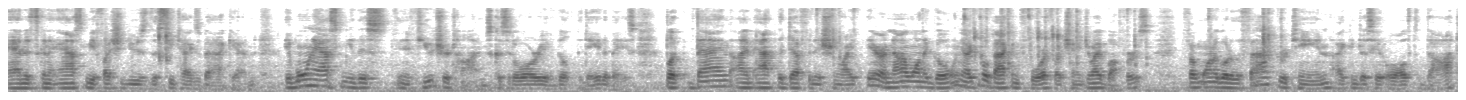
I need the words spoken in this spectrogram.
and it's going to ask me if I should use the CTAGS backend. It won't ask me this in future times because it'll already have built the database. But bang, I'm at the definition right there. And now I want to go, you know, I can go back and forth by changing my buffers. If I want to go to the fact routine, I can just hit Alt dot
